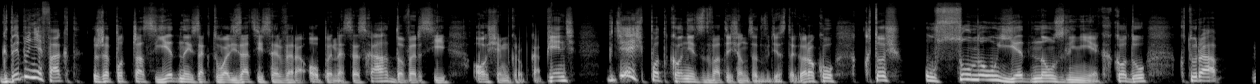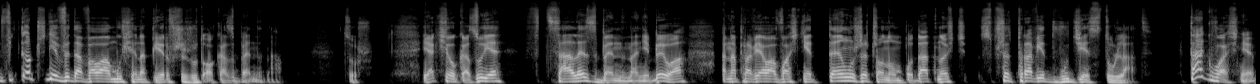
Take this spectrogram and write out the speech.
gdyby nie fakt, że podczas jednej z aktualizacji serwera OpenSSH do wersji 8.5, gdzieś pod koniec 2020 roku, ktoś usunął jedną z linijek kodu, która widocznie wydawała mu się na pierwszy rzut oka zbędna. Cóż, jak się okazuje, wcale zbędna nie była, a naprawiała właśnie tę rzeczoną podatność sprzed prawie 20 lat. Tak właśnie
